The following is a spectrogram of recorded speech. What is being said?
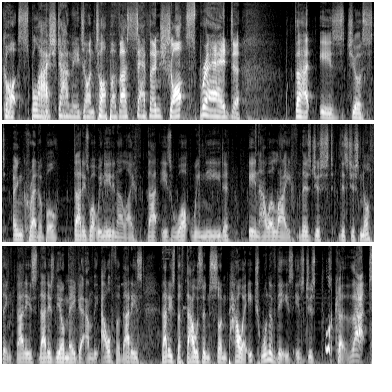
got splash damage on top of a seven-shot spread. That is just incredible. That is what we need in our life. That is what we need in our life. There's just there's just nothing. That is that is the omega and the alpha. That is that is the thousand sun power. Each one of these is just look at that.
